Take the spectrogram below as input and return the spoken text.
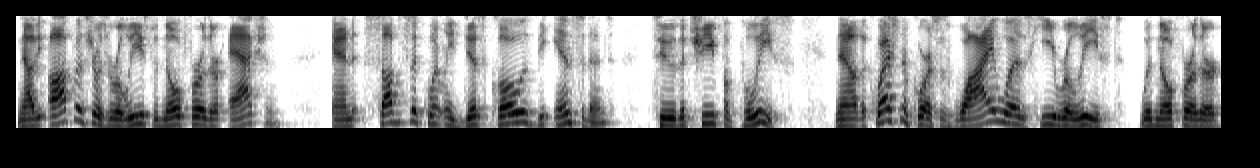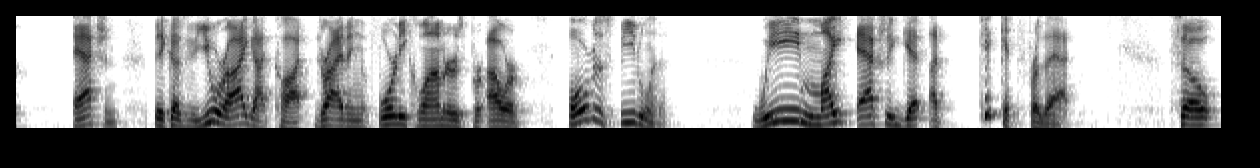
Now, the officer was released with no further action and subsequently disclosed the incident to the chief of police. Now, the question, of course, is why was he released with no further action? Because if you or I got caught driving 40 kilometers per hour over the speed limit, we might actually get a ticket for that. So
